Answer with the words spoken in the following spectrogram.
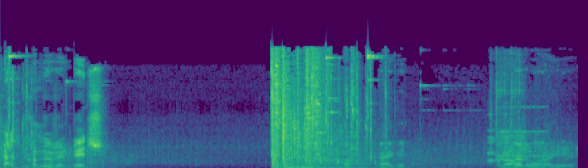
God, quit moving, bitch. Fucking faggot. Another one right here.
